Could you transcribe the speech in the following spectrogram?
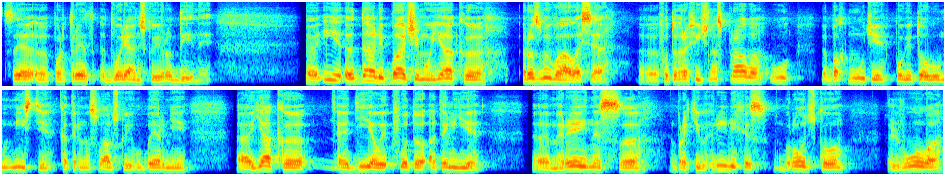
Це е, портрет дворянської родини. Е, І е, далі бачимо, як е, розвивалася е, фотографічна справа у Бахмуті, повітовому місті Катеринославської губернії, е, як е, діяли фотоательє Мерейнес, братів Гріліхес, Бродського, Львова,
